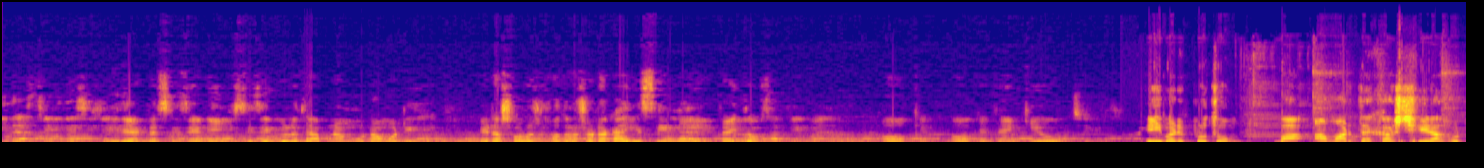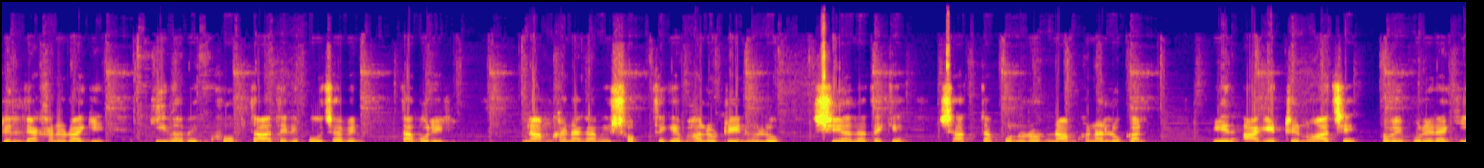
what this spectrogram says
ঈদের ঈদে একটা সিজন এই সিজনগুলোতে আপনার মোটামুটি এটা ষোলোশো সতেরোশো টাকা এসি নিয়ে তাই তো? ওকে ওকে থ্যাংক ইউ এইবারে প্রথম বা আমার দেখা সেরা হোটেল দেখানোর আগে কীভাবে খুব তাড়াতাড়ি পৌঁছাবেন তা বলে নিই। নামখানাগামী সব থেকে ভালো ট্রেন হলো শিয়ালদা থেকে সাতটা পনেরো নামখানা লোকাল। এর আগের ট্রেনও আছে, তবে বলে রাখি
